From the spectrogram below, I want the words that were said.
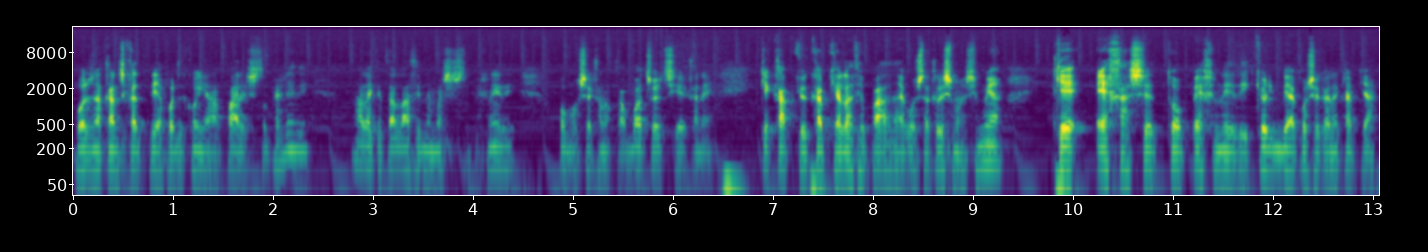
μπορείς να κάνεις κάτι διαφορετικό για να πάρεις το παιχνίδι, αλλά και τα λάθη είναι μέσα στο παιχνίδι. Όπως έκανε ο Καμπάτσο, έτσι έκανε και κάποιο ή κάποια λάθη ο Παναθηναϊκός στα κρίσιμα σημεία και έχασε το παιχνίδι. Και ο Ολυμπιακός έκανε κάποια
